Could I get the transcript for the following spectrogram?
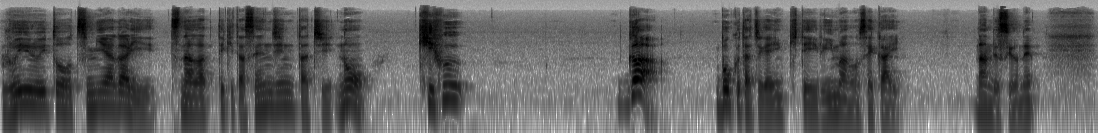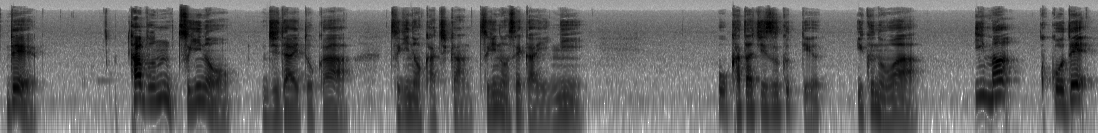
類々と積み上がりつながってきた先人たちの寄付が僕たちが生きている今の世界なんですよね。で多分次の時代とか次の価値観次の世界にを形作っていくのは今ここで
